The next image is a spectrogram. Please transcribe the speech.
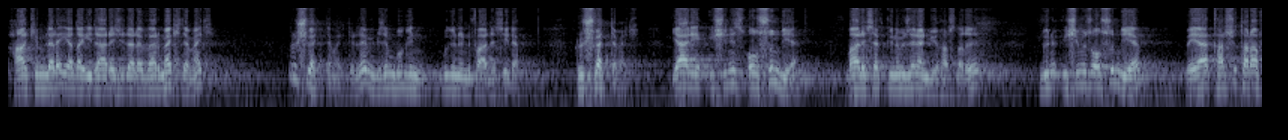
hakimlere ya da idarecilere vermek demek rüşvet demektir değil mi? Bizim bugün bugünün ifadesiyle rüşvet demek. Yani işiniz olsun diye maalesef günümüzün en büyük hastalığı günü işimiz olsun diye veya karşı taraf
